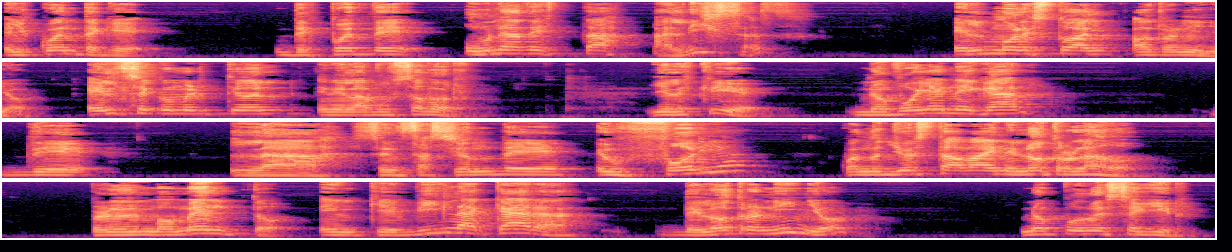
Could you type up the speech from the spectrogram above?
él cuenta que después de una de estas palizas, él molestó a otro niño. Él se convirtió en el abusador. Y él escribe, no voy a negar de la sensación de euforia cuando yo estaba en el otro lado. Pero en el momento en que vi la cara del otro niño, no pude seguir.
